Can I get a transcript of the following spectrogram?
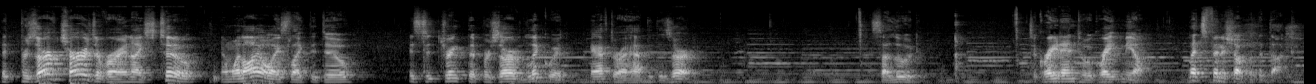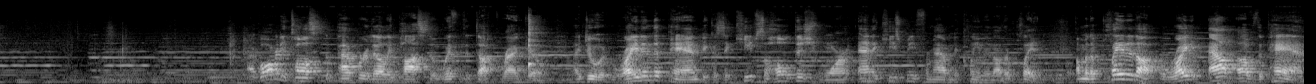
The preserved cherries are very nice too, and what I always like to do is to drink the preserved liquid after I have the dessert. Salud. It's a great end to a great meal. Let's finish up with the duck. I've already tossed the pappardelle pasta with the duck ragu. I do it right in the pan because it keeps the whole dish warm and it keeps me from having to clean another plate. I'm going to plate it up right out of the pan.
